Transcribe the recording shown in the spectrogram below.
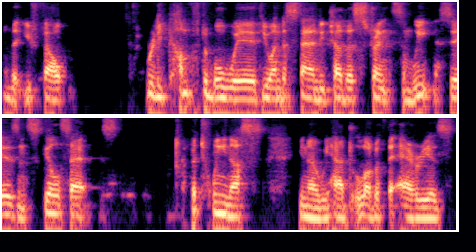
and that you felt really comfortable with, you understand each other's strengths and weaknesses and skill sets between us. You know, we had a lot of the areas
